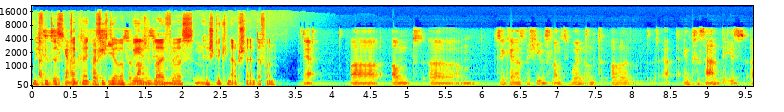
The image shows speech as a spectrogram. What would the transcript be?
Und ich Also finde, dass- da könnten sich die europäischen Läufer was ein Stückchen abschneiden davon. Ja. Äh, und ähm, sie können es verschieben, solange sie wollen. Und äh, interessant ist, äh,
